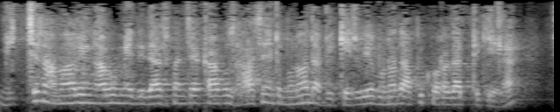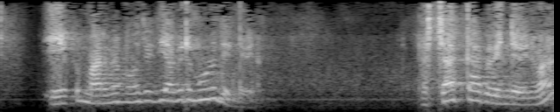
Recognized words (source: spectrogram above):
මෙච්චර අමාරුවෙන් ආවු මේ 2005 කාපු සාසනයට මොනවද අපි කෙරුවේ මොනවද අපි කරගත්තේ කියලා ඒක මරණ මොහොතදී අපිට මොන දෙන්න වෙනවා පශ්චාත්තාප වෙන්න වෙනවා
